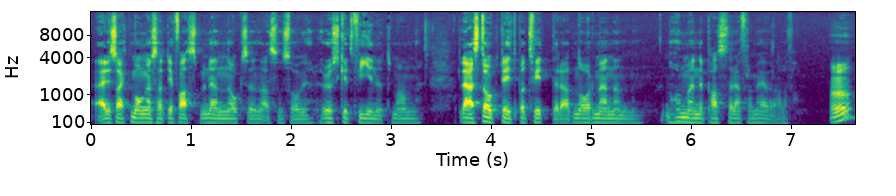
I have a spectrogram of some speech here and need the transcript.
Är det sagt, många satt ju fast med den också, den där som såg ruskigt fin ut. Man läste också lite på Twitter att norrmännen, norrmännen passar den framöver i alla fall. Mm.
